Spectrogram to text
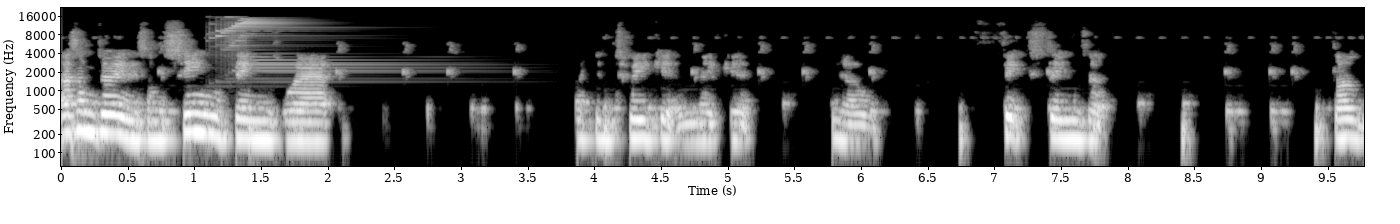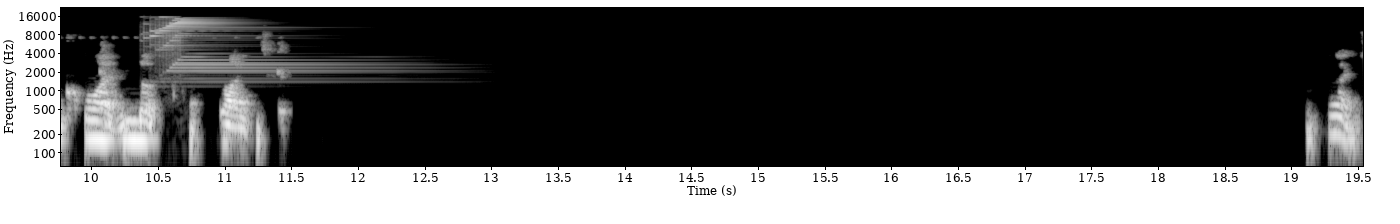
As I'm doing this, I'm seeing things where I can tweak it and make it, you know, fix things that don't quite look right. Right.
